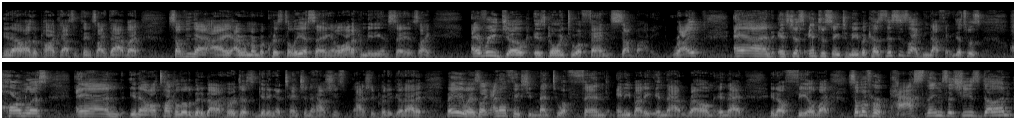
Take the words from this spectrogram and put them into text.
you know other podcasts and things like that. But something that I, I remember Chris D'Elia saying and a lot of comedians say is like, every joke is going to offend somebody, right? And it's just interesting to me because this is like nothing. This was harmless and, you know, I'll talk a little bit about her just getting attention and how she's actually pretty good at it. But anyways, like, I don't think she meant to offend anybody in that realm, in that, you know, field. Like, some of her past things that she's done,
